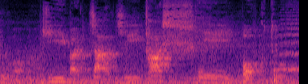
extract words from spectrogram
Va Masake. Pusaj Kumo. Kiba Jaji Tashi Boktu.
